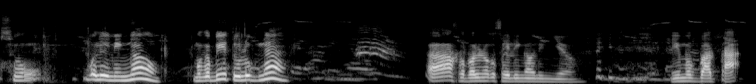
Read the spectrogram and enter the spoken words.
So, wala lingaw. Magabi, tulog na. Ah, kabalo na ko sa lingaw ninyo. Yung magbata.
